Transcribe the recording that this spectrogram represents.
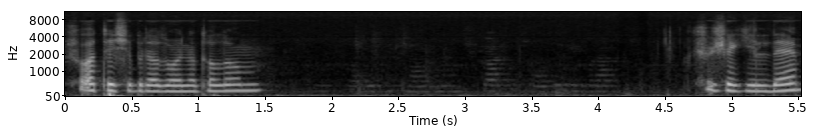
Şu ateşi biraz oynatalım. Şu şekilde.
